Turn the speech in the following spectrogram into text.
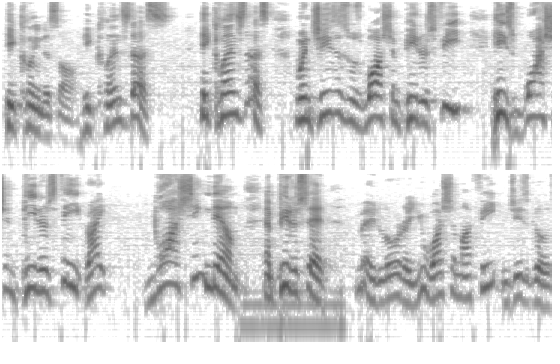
he cleaned us all. He cleansed us. He cleansed us. When Jesus was washing Peter's feet, he's washing Peter's feet, right? Washing them. And Peter said, Hey, Lord, are you washing my feet? And Jesus goes,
